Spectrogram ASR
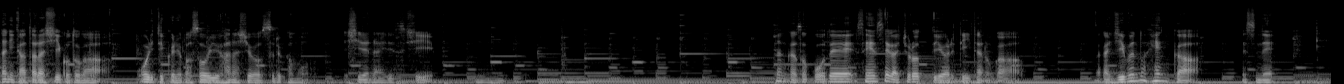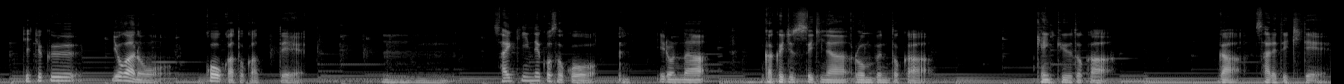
何か新しいことが降りてくればそういう話をするかもしれないですし、うん、なんかそこで先生がちょろって言われていたのが、なんか自分の変化ですね。結局、ヨガの効果とかって、うん、最近でこそこう、いろんな学術的な論文とか研究とかがされてきて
